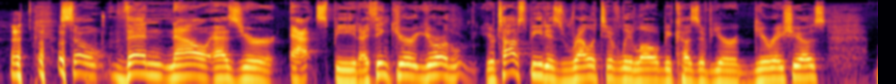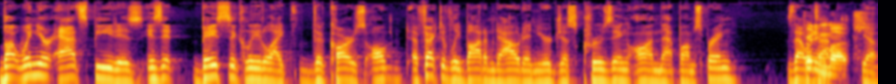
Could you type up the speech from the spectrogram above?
so then now as you're at speed, I think your your your top speed is relatively low because of your gear ratios. But when you're at speed, is is it basically like the car's all effectively bottomed out and you're just cruising on that bump spring? Is that Pretty what's hap- much. Yeah.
